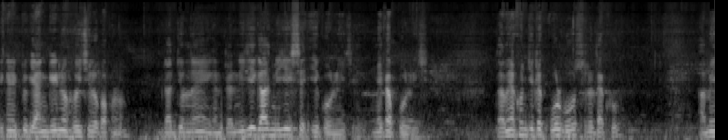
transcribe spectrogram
এখানে একটু গ্যাংগ্রিনও হয়েছিল কখনো। যার জন্য এখানটা নিজেই গাছ নিজেই সে ইয়ে করে নিয়েছে মেকআপ করে নিয়েছে। তো আমি এখন যেটা করব সেটা দেখো। আমি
